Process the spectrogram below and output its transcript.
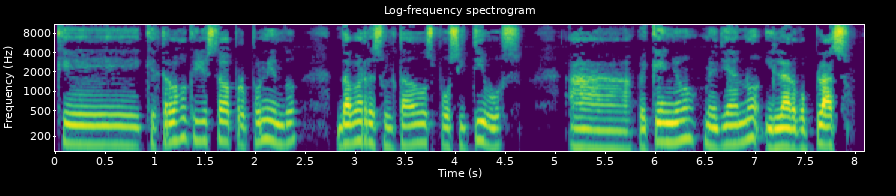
que, que el trabajo que yo estaba proponiendo daba resultados positivos a pequeño, mediano y largo plazo.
